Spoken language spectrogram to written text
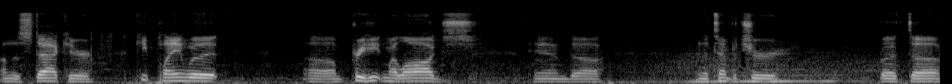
on the stack here. Keep playing with it, um, preheating my logs, and uh, and the temperature, but uh,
